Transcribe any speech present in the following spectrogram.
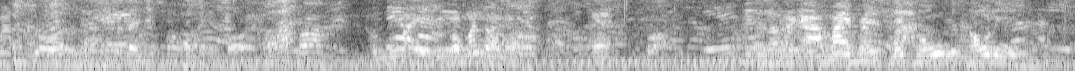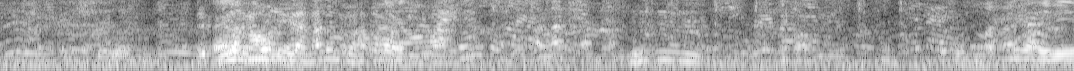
มัดก่อนใส่ชิ้นตีก่อนไปก็มัดออกแก้แล้วงาไม่ไปเล็บหนูเขานี่ เล็บหนูเรานี่ไม่ไหวเว้ย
